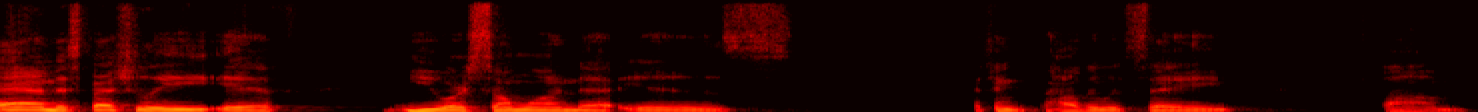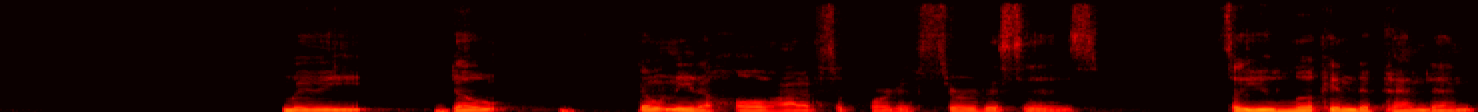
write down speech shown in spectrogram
and especially if you are someone that is, I think how they would say, um, maybe don't don't need a whole lot of supportive services. So you look independent.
